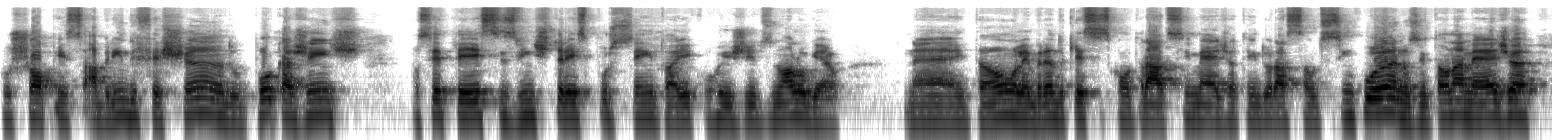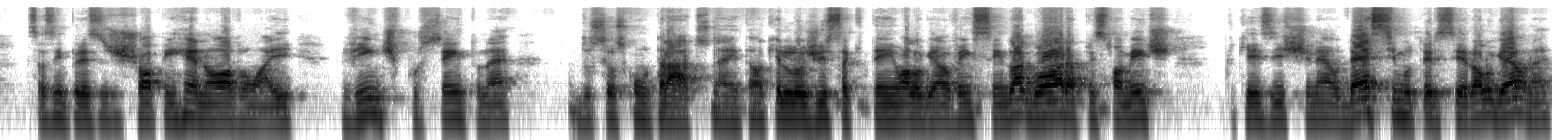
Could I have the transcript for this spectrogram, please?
os shoppings abrindo e fechando, pouca gente, você ter esses 23% aí corrigidos no aluguel. Né? Então, lembrando que esses contratos, em média, têm duração de cinco anos, então, na média, essas empresas de shopping renovam aí 20% né, dos seus contratos. Né? Então, aquele lojista que tem o aluguel vencendo agora, principalmente porque existe né, o 13 terceiro aluguel, né?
